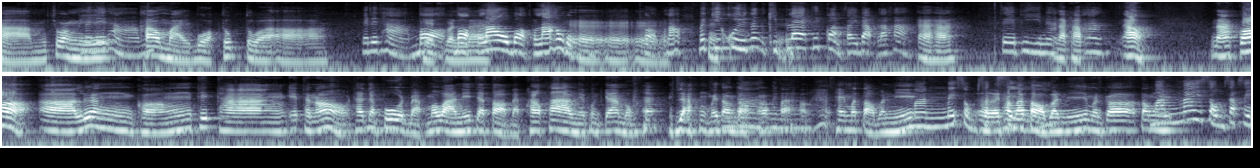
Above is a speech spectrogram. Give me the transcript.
ถามช่วงนี้เข้าใหม่บวกทุกตัวอ๋อไม่ได้ถามบอกเหตุวันบอกแรกเล่าบอกเล่าเออเออเออบอกเล่าเมื่อกี้คุยตั้งแต่คลิปแรกที่ก่อนไฟดับแล้วค่ะอ่าฮะ JP เนี่ยนะครับอะอ้าว นะก็อ่าเรื่องของทิศทางเอทานอลถ้าจะพูดแบบเมื่อวานนี้จะตอบแบบคร่าวๆเนี่ยคุณแก้มบอกว่ายังไม่ต้องตอบคไม่ร่าได้วๆให้มาตอบวันนี้ มันไม่สมเอศักอดิ์ศรีถ้ามาตอบวันนี้มันก็ต้องมันไม่สมศักดิ์ศรี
